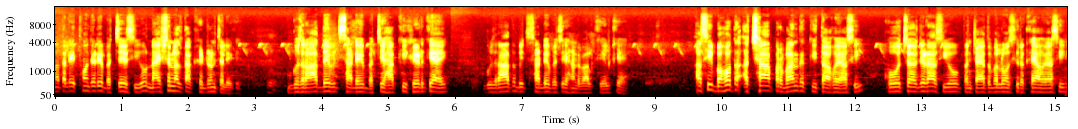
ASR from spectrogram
ਮਤਲਬ ਇੱਥੋਂ ਜਿਹੜੇ ਬੱਚੇ ਸੀ, ਉਹ ਨੈਸ਼ਨਲ ਤੱਕ ਖੇਡਣ ਚਲੇ ਗਏ। ਗੁਜਰਾਤ ਦੇ ਵਿੱਚ ਸਾਡੇ ਬੱਚੇ ਹਾਕੀ ਖੇਡ ਕੇ ਆਏ, ਗੁਜਰਾਤ ਵਿੱਚ ਸਾਡੇ ਬੱਚੇ ਹੈਂਡਬਾਲ ਖੇਲ ਕੇ ਆਏ। ਅਸੀਂ ਬਹੁਤ ਅੱਛਾ ਪ੍ਰਬੰਧ ਕੀਤਾ ਹੋਇਆ ਸੀ। ਕੋਚ ਜਿਹੜਾ ਸੀ, ਉਹ ਪੰਚਾਇਤ ਵੱਲੋਂ ਅਸੀਂ ਰੱਖਿਆ ਹੋਇਆ ਸੀ।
